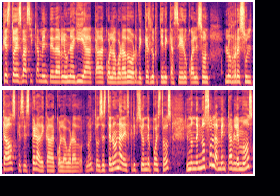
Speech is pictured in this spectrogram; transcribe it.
que esto es básicamente darle una guía a cada colaborador de qué es lo que tiene que hacer o cuáles son los resultados que se espera de cada colaborador, ¿no? Entonces, tener una descripción de puestos en donde no solamente hablemos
